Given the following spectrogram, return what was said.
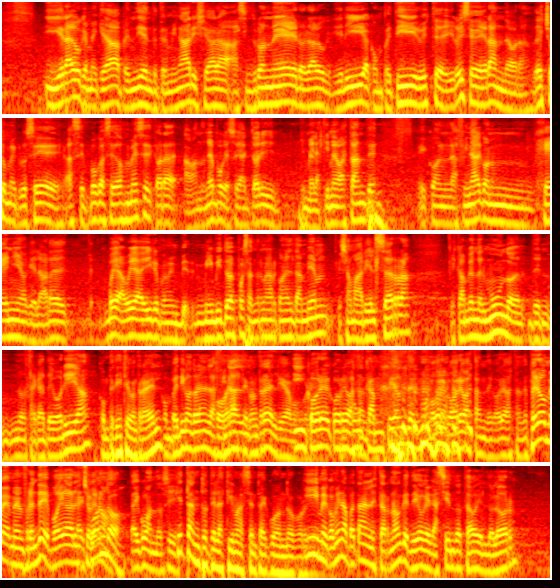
y era algo que me quedaba pendiente, terminar y llegar a, a cinturón negro, era algo que quería, competir, ¿viste? Y lo hice de grande ahora. De hecho, me crucé hace poco, hace dos meses, que ahora abandoné porque soy actor y, y me lastimé bastante, eh, con la final con un genio que la verdad, voy a, voy a ir, me, me invitó después a entrenar con él también, que se llama Ariel Serra, que es campeón del mundo de- de nuestra categoría. ¿Competiste contra él? Competí contra él en la Cobraste final. contra él, digamos, Y cobré, cobré un bastante. campeón del mundo. Cobré, cobré bastante, cobré bastante. Pero me, me enfrenté, podía haber dicho que ¿Taekwondo? no. Taekwondo, sí. ¿Qué tanto te lastimas en taekwondo? Porque Y me comí una patada en el esternón que te digo que el asiento estaba y el dolor.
